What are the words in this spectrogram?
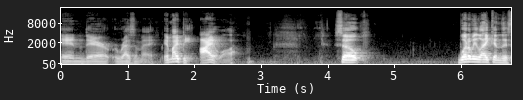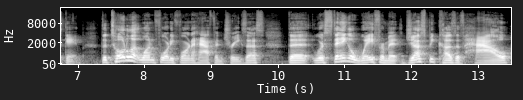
in their resume. It might be Iowa. So, what do we like in this game? The total at 144 and a half intrigues us. The we're staying away from it just because of how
